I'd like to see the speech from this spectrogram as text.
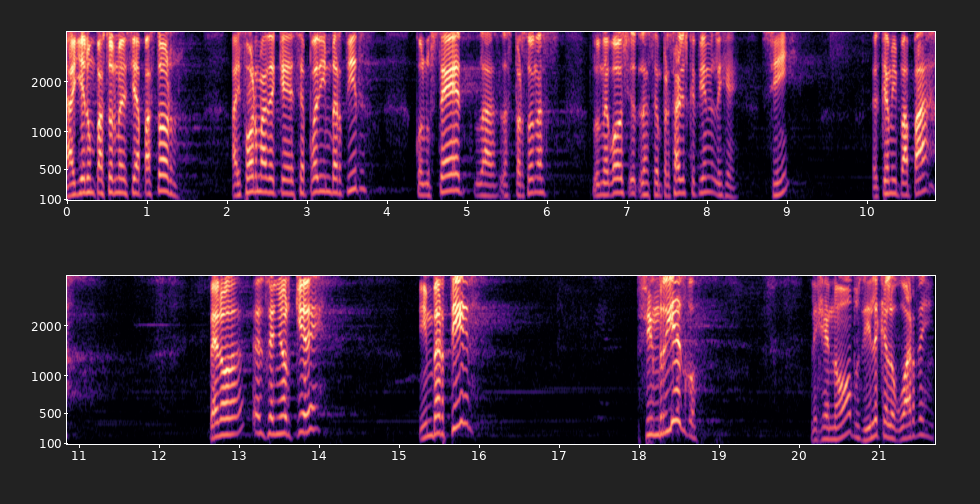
Ayer un pastor me decía, pastor, ¿hay forma de que se puede invertir con usted, las, personas, los negocios, los empresarios que tienen? Le dije, sí, es que mi papá, pero el Señor quiere invertir sin riesgo. Le dije, no, pues dile que lo guarde.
